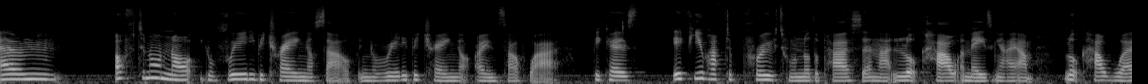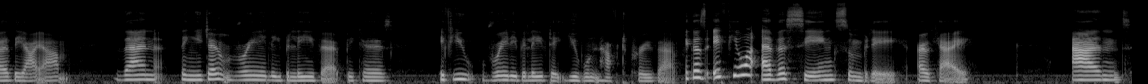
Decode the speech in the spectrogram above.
um, often or not, you're really betraying yourself and you're really betraying your own self worth. Because if you have to prove to another person, like, look how amazing I am, look how worthy I am, then, then you don't really believe it because if you really believed it, you wouldn't have to prove it. Because if you are ever seeing somebody, okay, and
